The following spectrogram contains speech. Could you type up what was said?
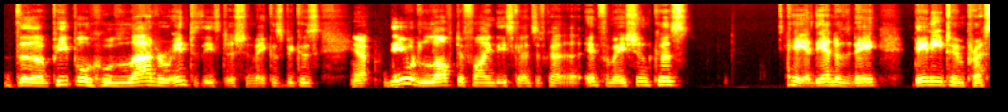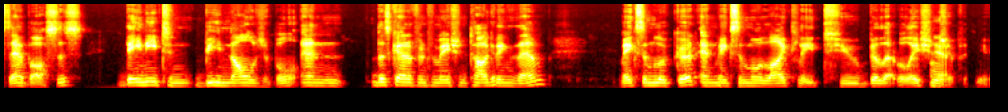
the people who ladder into these decision makers because yeah they would love to find these kinds of, kind of information because hey at the end of the day they need to impress their bosses they need to be knowledgeable and this kind of information targeting them makes them look good and makes them more likely to build that relationship yeah. with you.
